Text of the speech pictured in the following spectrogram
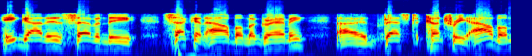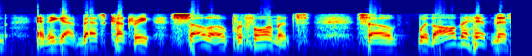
He got his 72nd album a Grammy, uh, Best Country Album, and he got Best Country Solo Performance. So, with all the hipness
